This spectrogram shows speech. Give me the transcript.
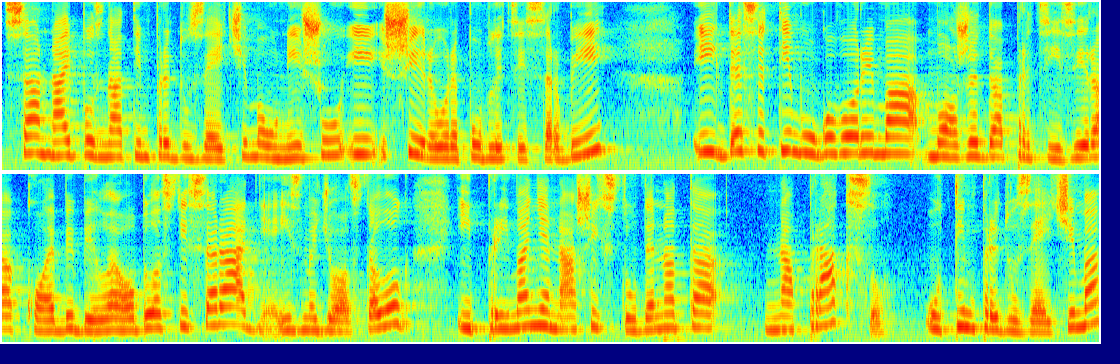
sa najpoznatim preduzećima u Nišu i šire u Republici Srbiji i gde se tim ugovorima može da precizira koje bi bile oblasti saradnje, između ostalog i primanje naših studenta na praksu u tim preduzećima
